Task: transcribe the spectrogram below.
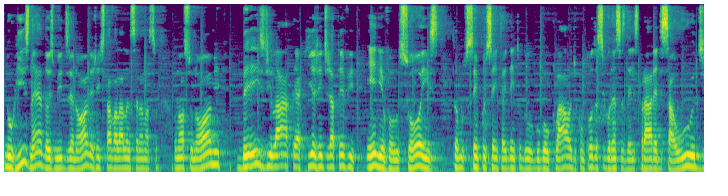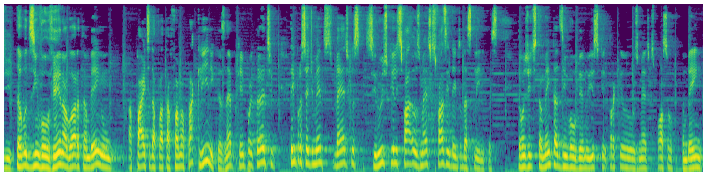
no RIS, né, 2019, a gente estava lá lançando nosso, o nosso nome. Desde lá até aqui a gente já teve N evoluções, estamos 100% aí dentro do Google Cloud, com todas as seguranças deles para a área de saúde. Estamos desenvolvendo agora também um, a parte da plataforma para clínicas, né? Porque é importante, tem procedimentos médicos, cirúrgicos que eles os médicos fazem dentro das clínicas. Então a gente também está desenvolvendo isso para que os médicos possam também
